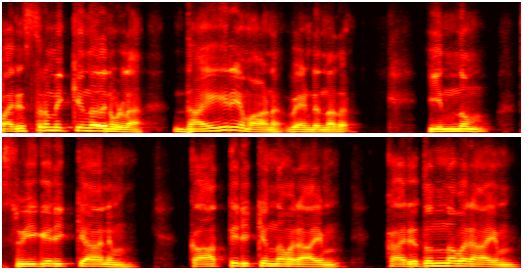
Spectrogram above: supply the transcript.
പരിശ്രമിക്കുന്നതിനുള്ള ധൈര്യമാണ് വേണ്ടുന്നത്. ഇന്നും സ്വീകരിക്കാനും കാത്തിരിക്കുന്നവരായും കരുതുന്നവരായും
